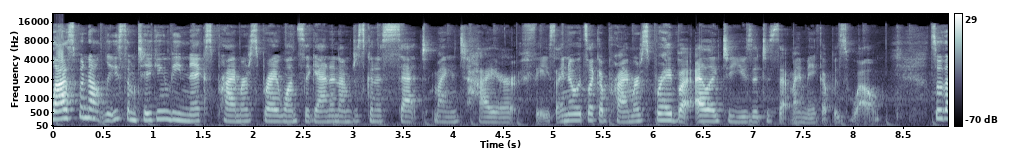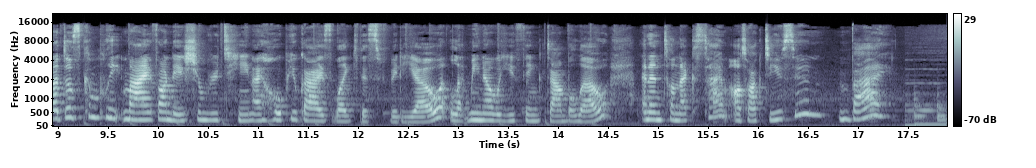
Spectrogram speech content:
Last but not least, I'm taking the NYX primer spray once again and I'm just going to set my entire face. I know it's like a primer spray, but I like to use it to set my makeup as well. So that does complete my foundation routine. I hope you guys liked this video. Let me know what you think down below. And until next time, I'll talk to you soon. Bye!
